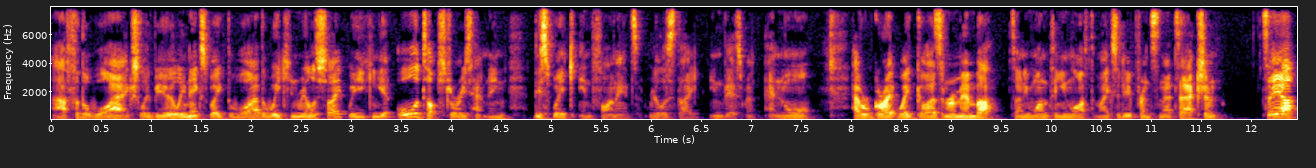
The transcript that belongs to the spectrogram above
uh, for The Wire, actually be early next week, The Wire, The Week in Real Estate, where you can get all the top stories happening this week in finance, real estate, investment and more. Have a great week guys and remember, it's only one thing in life that makes a difference and that's action. See ya!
